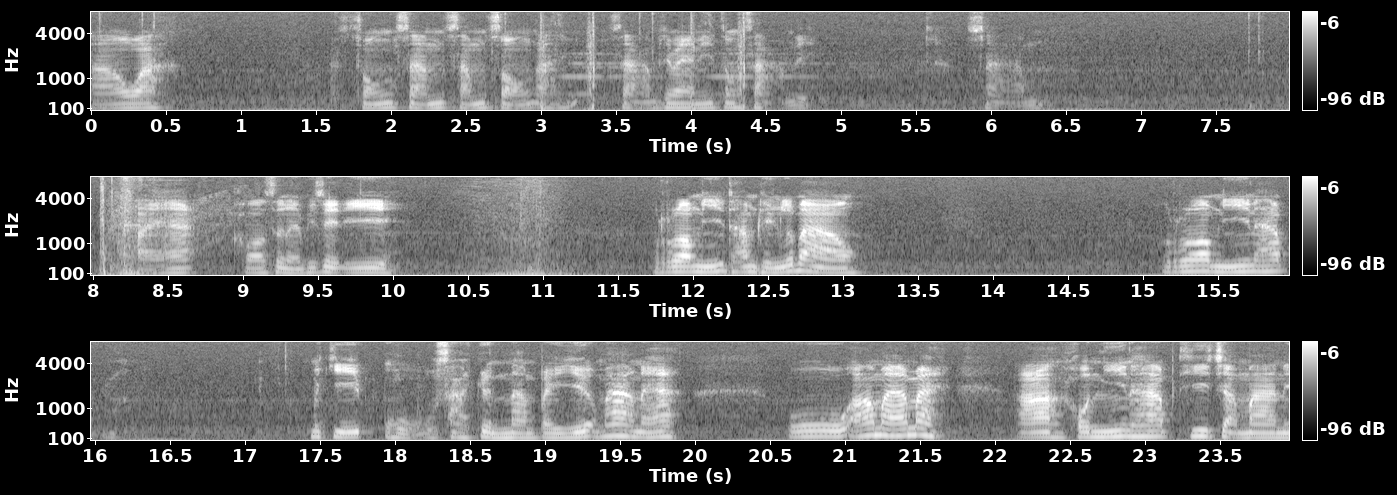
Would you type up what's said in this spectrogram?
เอาวะ สองสามสามสองอะสามใช่ไหมอันนี้ต้องสามดิสามไปฮะขอเสนอพิเศษ E รอบนี้ทำถึงหรือเปล่า รอบนี้นะครับ เมื่อกี้โอ้โหอุตส่าห์เกินนำไปเยอะมากนะฮะโอ้เอามาเอามาอ่าคนนี้นะครับที่จะมาใน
